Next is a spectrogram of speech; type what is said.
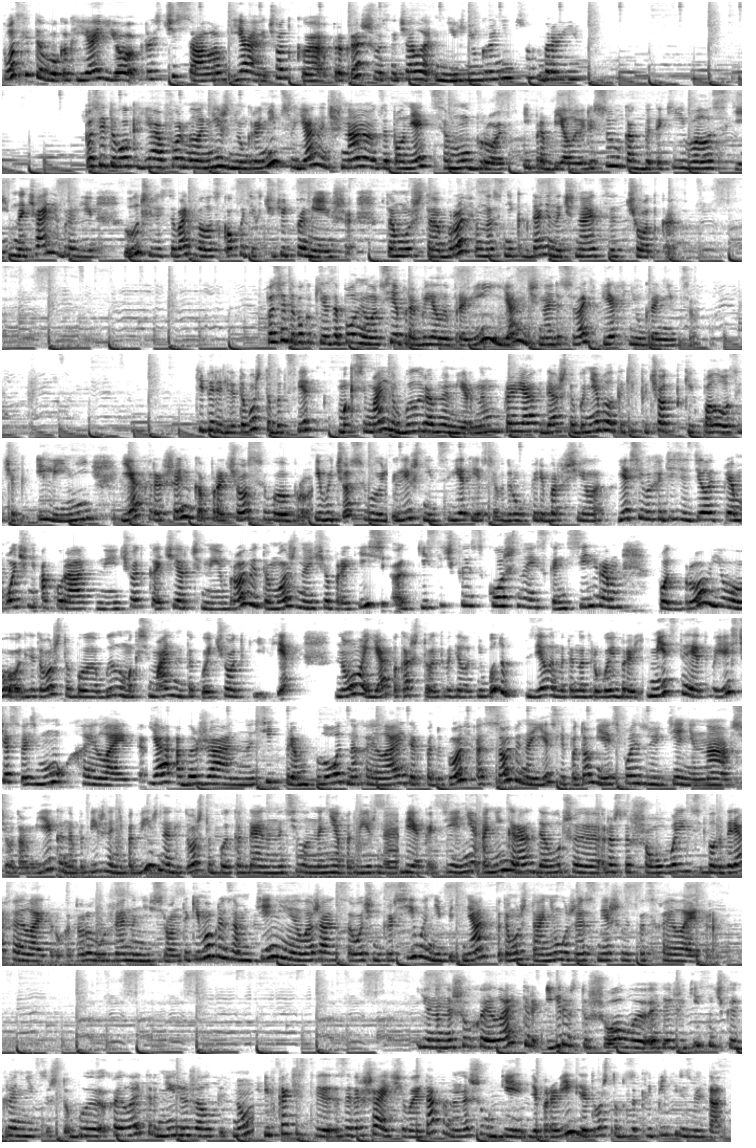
После того, как я ее расчесала, я четко прокрашиваю сначала нижнюю границу брови. После того, как я оформила нижнюю границу, я начинаю заполнять саму бровь и пробелы. Рисую как бы такие волоски. В начале брови лучше рисовать волосков этих чуть-чуть поменьше, потому что бровь у нас никогда не начинается четко. После того, как я заполнила все пробелы бровей, я начинаю рисовать верхнюю границу. Теперь для того, чтобы цвет максимально был равномерным в бровях, да, чтобы не было каких-то четких полосочек и линий, я хорошенько прочесываю бровь. И вычесываю лишний цвет, если вдруг переборщила. Если вы хотите сделать прям очень аккуратные, четко очерченные брови, то можно еще пройтись э, кисточкой скошенной с консилером под бровью, для того, чтобы был максимально такой четкий эффект. Но я пока что этого делать не буду, сделаем это на другой брови. Вместо этого я сейчас возьму хайлайтер. Я обожаю наносить прям плотно хайлайтер под бровь, особенно если потом я использую тени на все там веко, на подвижное, неподвижное, для того, чтобы когда я наносила на неподвижное веко тени, они гораздо лучше растушевывались благодаря хайлайтеру, который уже нанесен. Таким образом, тени ложатся очень красиво, не пятнят, потому что они уже смешиваются с хайлайтером. Я наношу хайлайтер и растушевываю этой же кисточкой границы, чтобы хайлайтер не лежал пятном. И в качестве завершающего этапа наношу гель для бровей, для того, чтобы закрепить результат.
